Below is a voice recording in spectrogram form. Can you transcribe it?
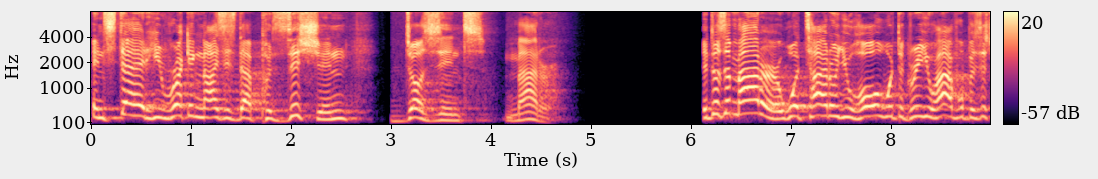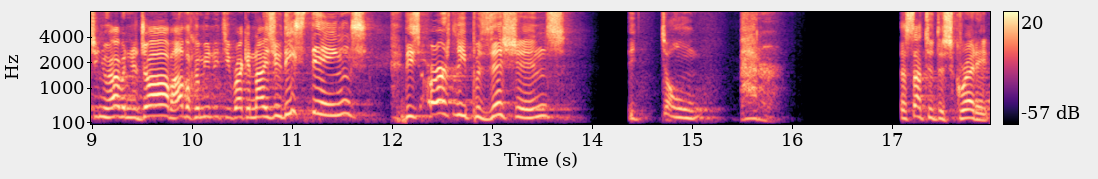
Instead, he recognizes that position doesn't matter. It doesn't matter what title you hold, what degree you have, what position you have in your job, how the community recognizes you. These things, these earthly positions, they don't matter. That's not to discredit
